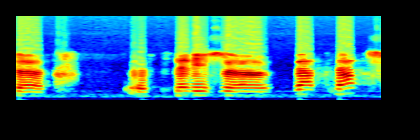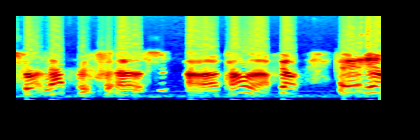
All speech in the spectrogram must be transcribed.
uh, that he's uh, not not not uh, uh, tall enough. You know, you know,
